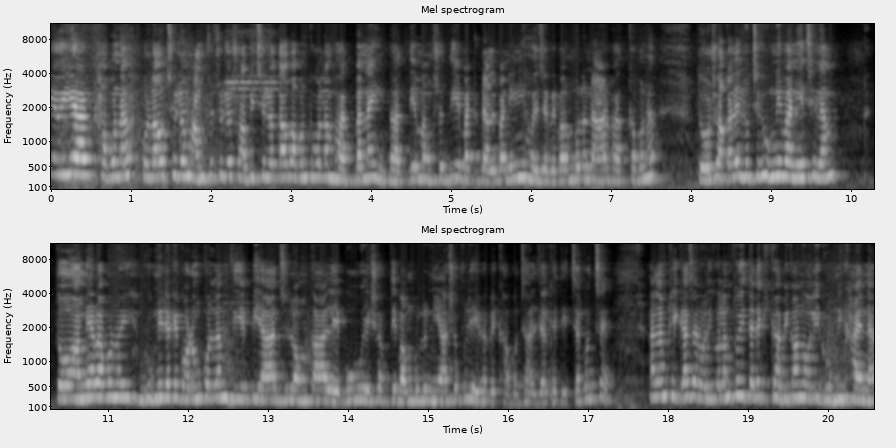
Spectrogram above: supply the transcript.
কেউই আর খাব না, পোলাও ছিল, মাংস ছিল, সবই ছিল, তাও বাবনকে বললাম ভাত বানাই, ভাত দিয়ে মাংস দিয়ে বা একটু ডাল বানিয়ে হয়ে যাবে। বাবন বলল, না, আর ভাত খাব না। তো সকালে লুচি ঘুগনি বানিয়েছিলাম। তো আমি আর বাবন ওই ঘুগনিটাকে গরম করলাম, দিয়ে পেঁয়াজ, লঙ্কা, লেবু এসব দিয়ে বাবনগুলো নিয়ে আসো ফুলে, এইভাবে খাব, ঝাল ঝাল খেতে ইচ্ছা করছে। বললাম, ঠিক আছে। আর অলি করলাম তুই তাহলে কি খাবি? কারণ অলি ঘুগনি খায় না।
